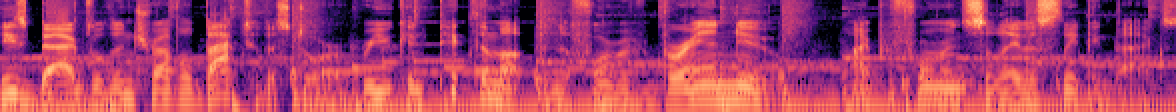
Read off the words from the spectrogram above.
These bags will then travel back to the store where you can pick them up in the form of brand new, high performance Salewa sleeping bags.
